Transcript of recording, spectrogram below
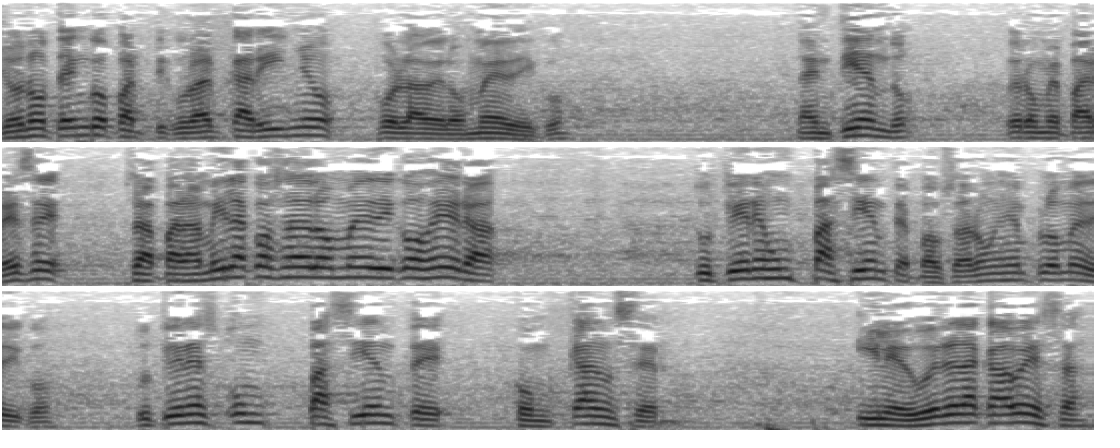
Yo no tengo particular cariño por la de los médicos. La entiendo, pero me parece, o sea, para mí la cosa de los médicos era, tú tienes un paciente, para usar un ejemplo médico, tú tienes un paciente con cáncer y le duele la cabeza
